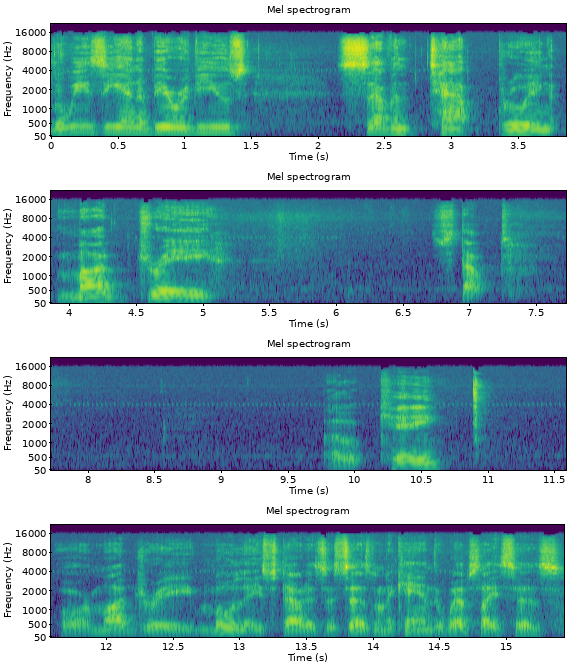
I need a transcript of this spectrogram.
Louisiana Beer Reviews, 7th Tap Brewing Madre Stout. Okay, or Madre Mole Stout as it says on the can. The website says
